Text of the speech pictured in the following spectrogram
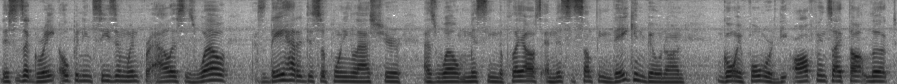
This is a great opening season win for Alice as well, as they had a disappointing last year as well, missing the playoffs, and this is something they can build on going forward. The offense I thought looked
